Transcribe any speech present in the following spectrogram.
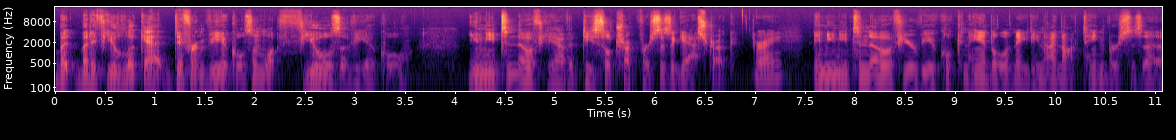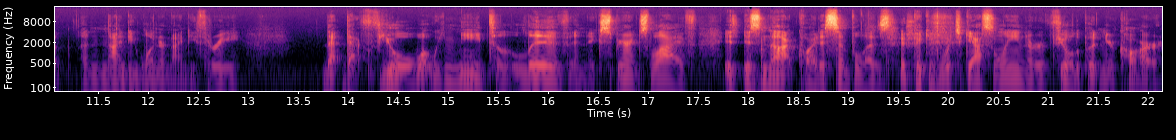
But but if you look at different vehicles and what fuels a vehicle, you need to know if you have a diesel truck versus a gas truck. Right. And you need to know if your vehicle can handle an 89 octane versus a, a 91 or 93. That, that fuel, what we need to live and experience life, is, is not quite as simple as picking which gasoline or fuel to put in your car.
